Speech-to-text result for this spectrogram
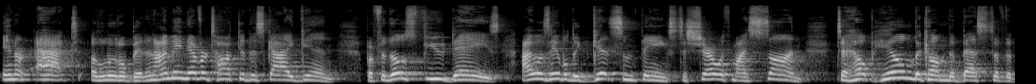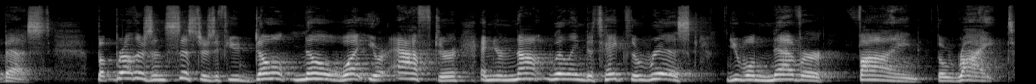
interact a little bit. And I may never talk to this guy again, but for those few days, I was able to get some things to share with my son to help him become the best of the best. But, brothers and sisters, if you don't know what you're after and you're not willing to take the risk, you will never find the right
